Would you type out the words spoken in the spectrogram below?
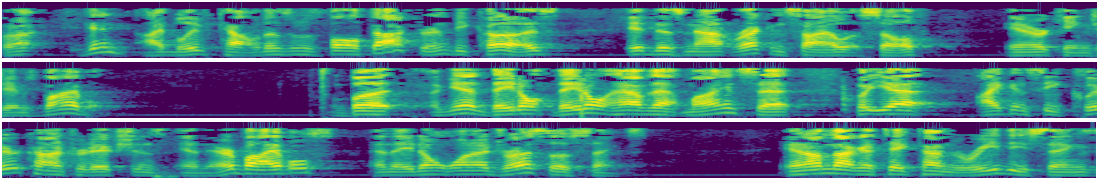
But again, I believe Calvinism is false doctrine because it does not reconcile itself in our King James Bible. But again, they don't they don't have that mindset, but yet I can see clear contradictions in their Bibles and they don't want to address those things. And I'm not going to take time to read these things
